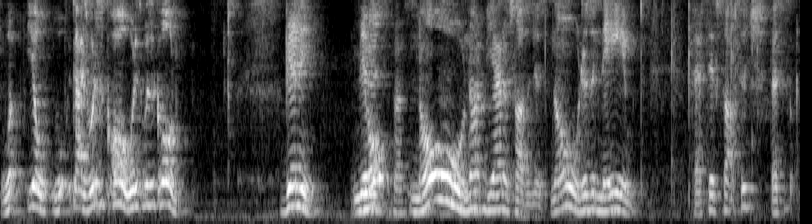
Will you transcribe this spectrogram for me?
what, yo, what, guys, what is it called? What is, what is it called? Vienny. No, no, not Vienna sausages. No, there's a name. Festive sausage? Festive.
